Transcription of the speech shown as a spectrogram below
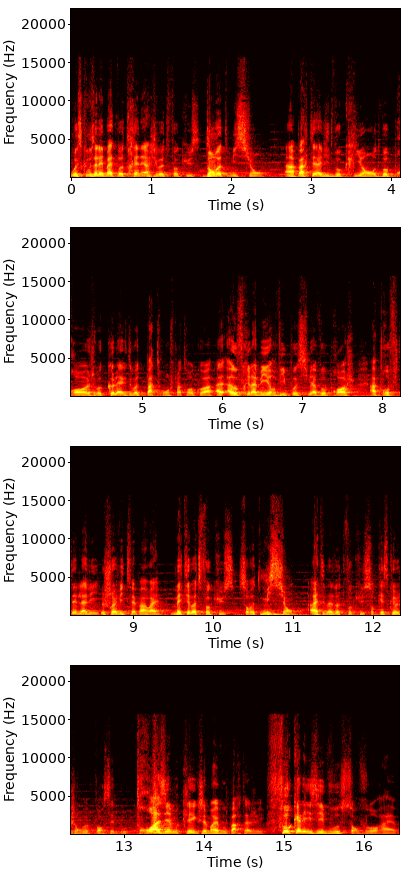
Ou est-ce que vous allez mettre votre énergie, votre focus dans votre mission à impacter la vie de vos clients, de vos proches, de vos collègues, de votre patron, je sais pas trop quoi, à, offrir la meilleure vie possible à vos proches, à profiter de la vie? Le choix vite pas vrai Mettez votre focus sur votre mission. Arrêtez de mettre votre focus sur qu'est-ce que les gens peuvent penser de vous. Troisième clé que j'aimerais vous partager. Focalisez-vous sur vos rêves.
